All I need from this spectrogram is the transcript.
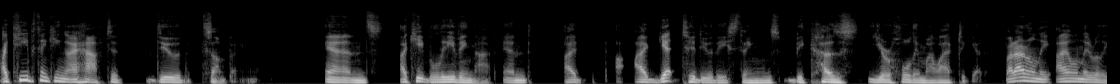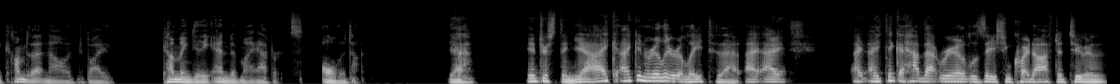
I keep thinking I have to do something and I keep believing that. And I, I get to do these things because you're holding my life together. But I only, I only really come to that knowledge by coming to the end of my efforts all the time. Yeah. Interesting. Yeah. I, I can really relate to that. I, I, I think I have that realization quite often too.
